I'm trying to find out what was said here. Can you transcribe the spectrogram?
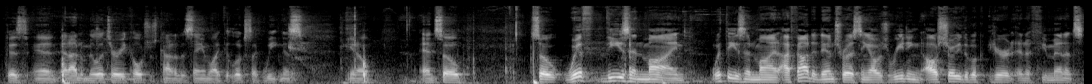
because, and, and I know military culture is kind of the same. Like it looks like weakness, you know, and so. So, with these in mind, with these in mind, I found it interesting. I was reading. I'll show you the book here in a few minutes.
